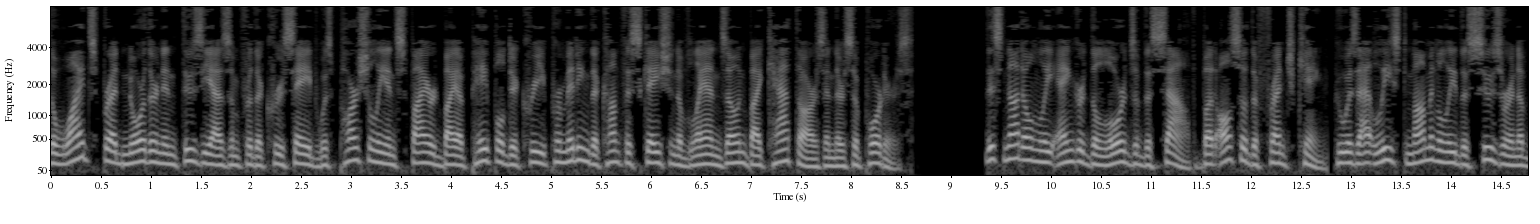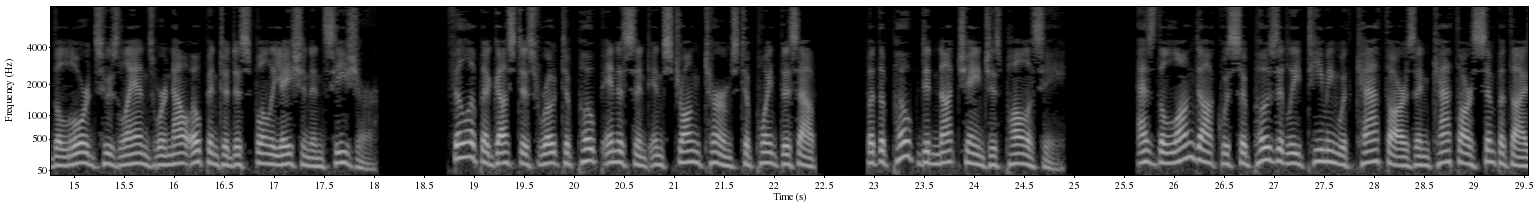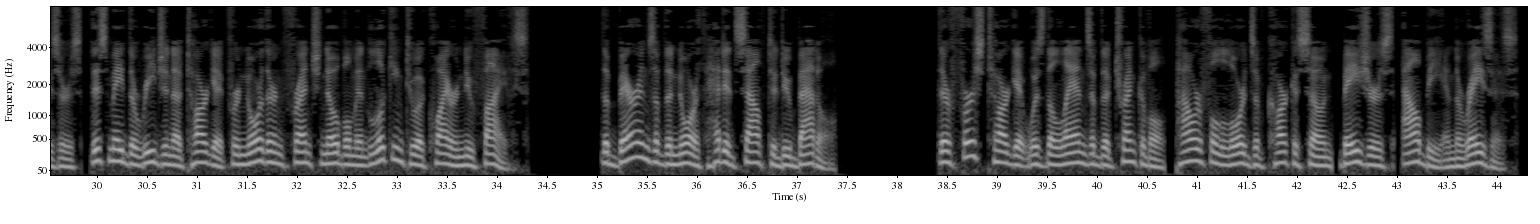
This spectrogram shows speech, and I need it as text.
The widespread northern enthusiasm for the crusade was partially inspired by a papal decree permitting the confiscation of lands owned by Cathars and their supporters. This not only angered the lords of the south but also the French king, who was at least nominally the suzerain of the lords whose lands were now open to despoliation and seizure. Philip Augustus wrote to Pope Innocent in strong terms to point this out—but the pope did not change his policy. As the Languedoc was supposedly teeming with Cathars and Cathar sympathizers, this made the region a target for northern French noblemen looking to acquire new fiefs. The barons of the north headed south to do battle. Their first target was the lands of the Trencavel, powerful lords of Carcassonne, Béziers, Albi and the Razes.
